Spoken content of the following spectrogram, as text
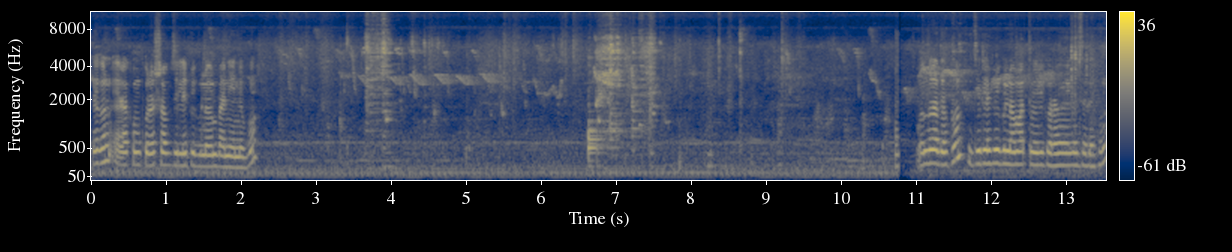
দেখুন, এরকম করে সব জিলিপিগুলো আমি বানিয়ে নেব। বন্ধুরা দেখুন, জিলিপিগুলো আমার তৈরি করা হয়ে গেছে, দেখুন।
